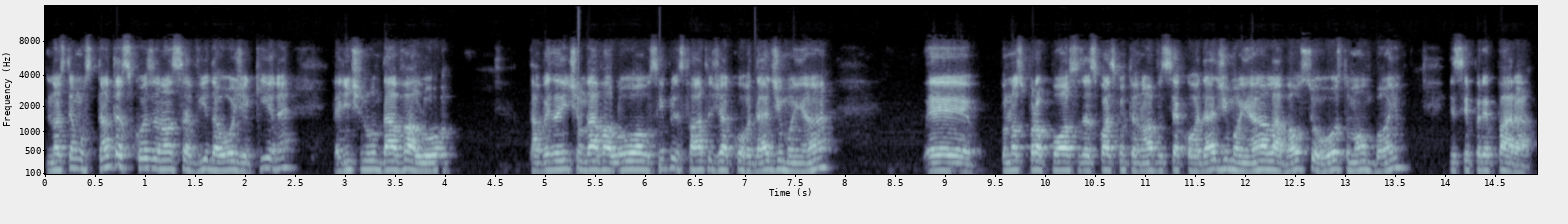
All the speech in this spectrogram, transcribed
nós temos tantas coisas na nossa vida hoje aqui, né? A gente não dá valor. Talvez a gente não dá valor ao simples fato de acordar de manhã, é, o nosso propósito das 4h59, você acordar de manhã, lavar o seu rosto, tomar um banho e se preparar.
